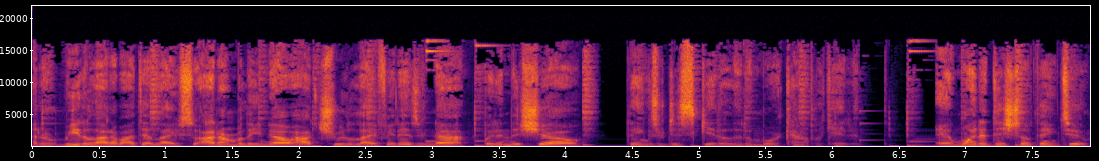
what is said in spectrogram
I don't read a lot about that life, so I don't really know how true to life it is or not. But in the show, things just get a little more complicated. And one additional thing too,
